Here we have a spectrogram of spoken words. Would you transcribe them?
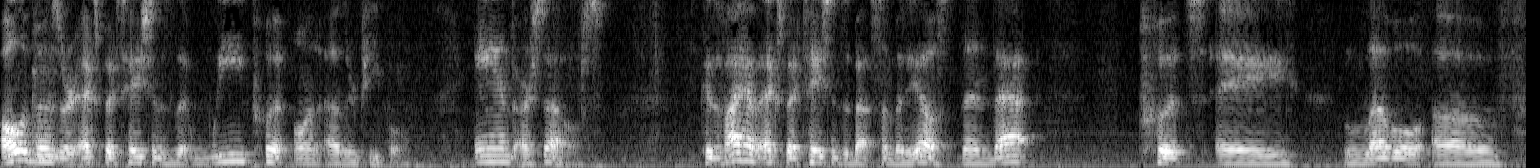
all of those are expectations that we put on other people and ourselves. Because if I have expectations about somebody else, then that puts a level of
